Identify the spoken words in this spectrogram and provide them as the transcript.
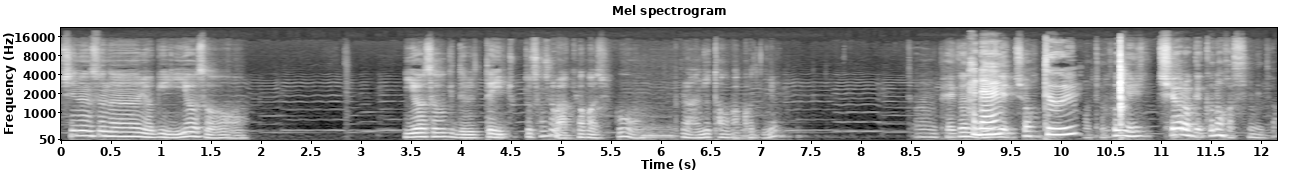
치는 수는 여기 이어서 이어서 흙이 늘 때 이쪽도 선수를 막혀가지고 별로 안 좋다고 봤거든요. 저는 백은 하나, 밀겠죠. 둘, 어, 저 흙이 치열하게 끊어갔습니다.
